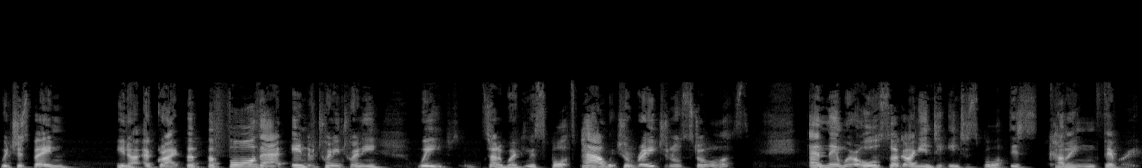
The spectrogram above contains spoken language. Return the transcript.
which has been, you know, a great. But before that, end of 2020, we started working with Sports Power, which are regional stores. And then we're also going into Intersport this coming February,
